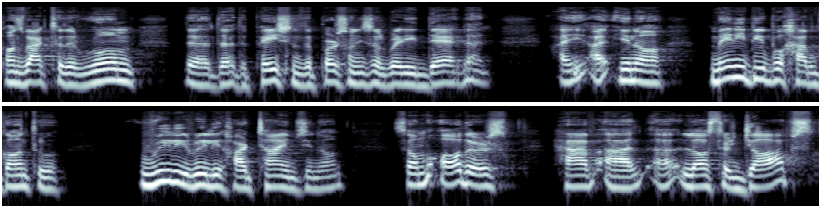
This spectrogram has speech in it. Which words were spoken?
comes back to the room, the, the, the patient, the person is already dead. And I, I, you know, many people have gone through really, really hard times, you know. Some others have uh, uh, lost their jobs,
